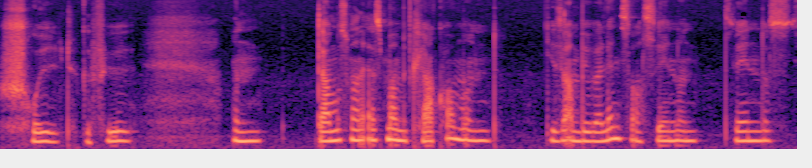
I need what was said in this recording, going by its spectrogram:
Schuldgefühl. Und da muss man erstmal mit klarkommen und diese Ambivalenz auch sehen und sehen, dass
